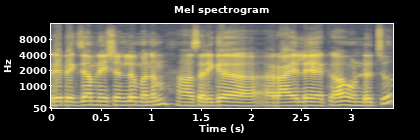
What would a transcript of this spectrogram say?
రేపు ఎగ్జామినేషన్లో మనం సరిగ్గా రాయలేక ఉండొచ్చు.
